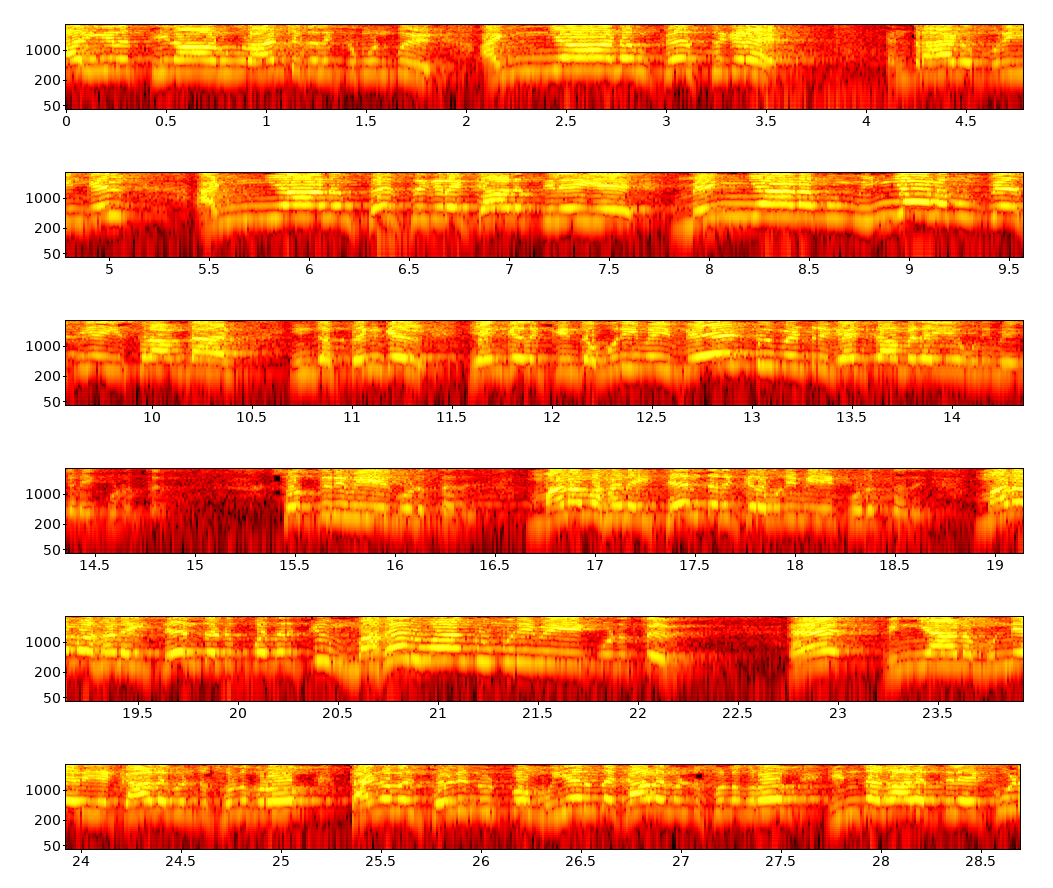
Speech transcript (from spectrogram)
ஆயிரத்தி நானூறு ஆண்டுகளுக்கு முன்பு அஞ்ஞானம் பேசுகிற நன்றாக புரியுங்கள். அஞ்ஞானம் பேசுகிற காலத்திலேயே மெஞ்ஞானமும் விஞ்ஞானமும் பேசிய இஸ்லாம் தான். இந்த பெண்கள் எங்களுக்கு இந்த உரிமை வேண்டும் என்று கேட்காமலேயே உரிமைகளை கொடுத்தது. சொத்துரிமையை கொடுத்தது. மணமகனை தேர்ந்தெடுக்கிற உரிமையை கொடுத்தது. மணமகனை தேர்ந்தெடுப்பதற்கு மகர் வாங்கும் உரிமையை கொடுத்தது. விஞ்ஞானம் முன்னேறிய காலம் என்று சொல்லுகிறோம் தகவல் தொழில்நுட்பம் உயர்ந்த காலம் என்று சொல்லுகிறோம் இந்த காலத்திலே கூட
